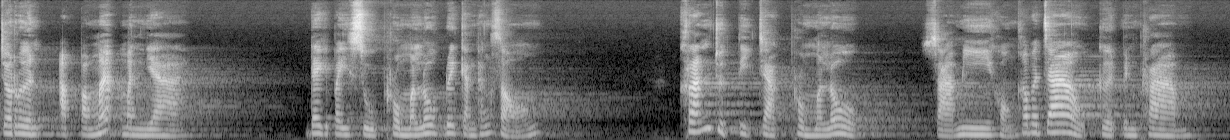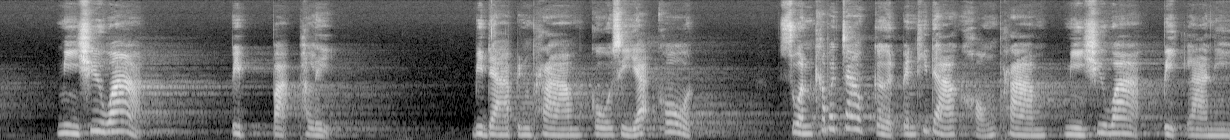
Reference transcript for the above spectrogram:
เจริญอัปปมะมัญญา ได้ไปสู่พรหมโลกด้วยกันทั้งสอง ครั้นจุติจากพรหมโลก สามีของข้าพเจ้าเกิดเป็นพรามมีชื่อว่า ปิปปะผลิบิดาเป็นพรามโกศิยะโคต ส่วนข้าพเจ้าเกิดเป็นธิดาของพราหมณ์ มีชื่อว่าปิลานี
